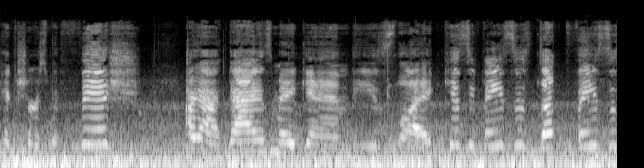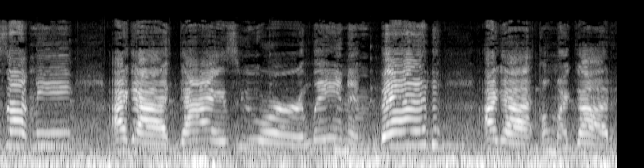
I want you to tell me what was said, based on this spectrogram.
pictures with fish. I got guys making these like kissy faces, duck faces at me. I got guys who are laying in bed. I got, oh my God,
